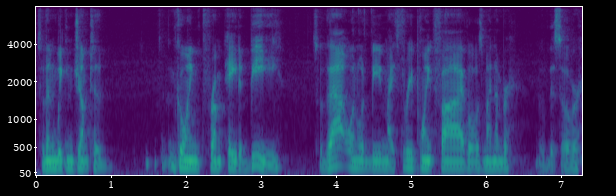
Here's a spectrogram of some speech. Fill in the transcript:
So then we can jump to going from A to B. So that one would be my 3.5. What was my number? Move this over.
